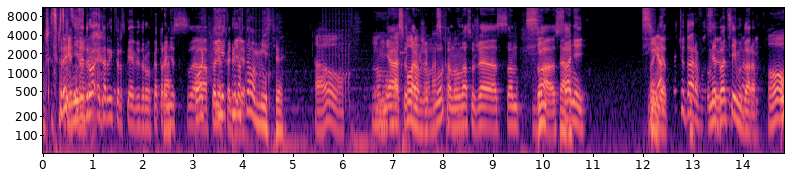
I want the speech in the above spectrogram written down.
Это не ведро, это рыцарское ведро, в которое Да. они с, а, в туалет я теперь на ходили. втором месте. Оу. Ну, у у меня нас все поровну, так же плохо, но у нас уже с. Саней. Ну, я Нет. 5 ударов. У меня отстаю. 27 ударов. О,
